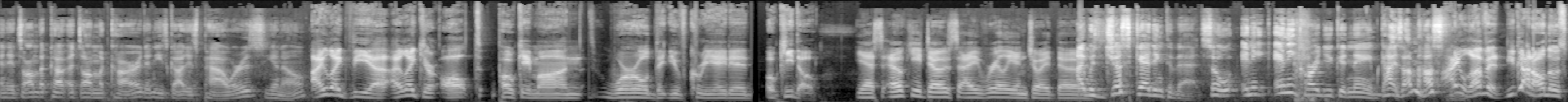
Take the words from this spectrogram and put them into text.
and it's on the co- it's on the card, and he's got his powers, you know. I like the uh, I like your alt Pokemon world that you've created, Okido. Yes, Okidos. I really enjoyed those. I was just getting to that. So any any card you can name, guys, I'm hustling. I love it. You got all those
